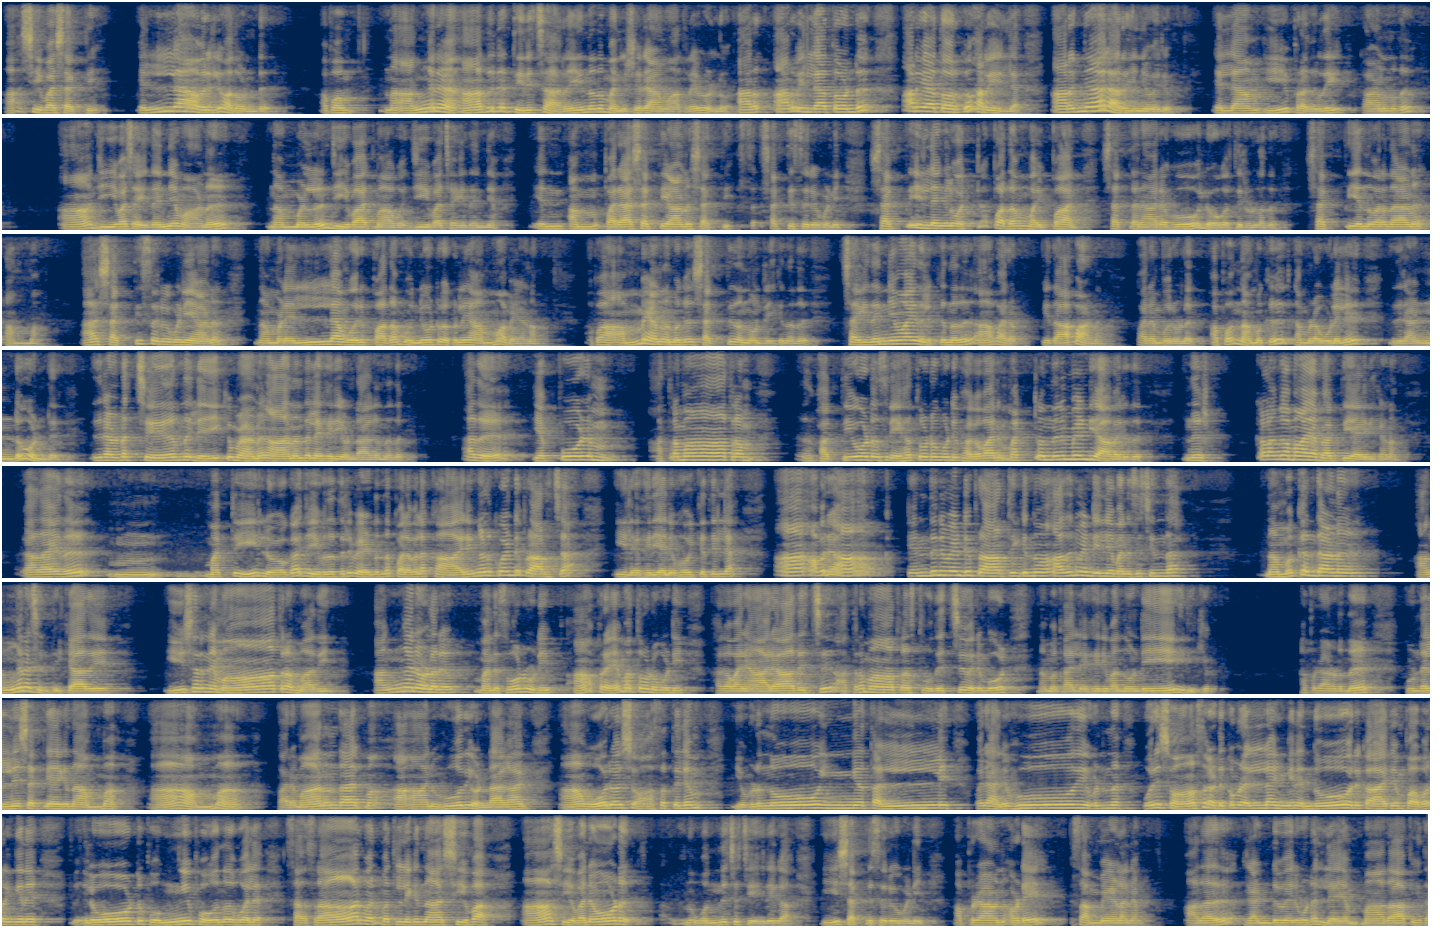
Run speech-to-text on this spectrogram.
ആ ശിവശക്തി എല്ലാവരിലും അതുണ്ട്. അപ്പം അങ്ങനെ അതിനെ തിരിച്ചറിയുന്നത് മനുഷ്യരാ മാത്രമേ ഉള്ളൂ. അറി അറിവില്ലാത്തതുകൊണ്ട് അറിയാത്തവർക്കും അറിയില്ല. അറിഞ്ഞാൽ അറിഞ്ഞു വരും. എല്ലാം ഈ പ്രകൃതി കാണുന്നത് ആ ജീവചൈതന്യമാണ്. നമ്മളിലും ജീവാത്മാവ് ജീവചൈതന്യം. എൻ പരാശക്തിയാണ് ശക്തി ശക്തി സ്വരൂപിണി. ശക്തി ഇല്ലെങ്കിൽ ഒറ്റ പദം വൈപ്പാൻ ശക്തനാരഹോ ലോകത്തിലുള്ളത്. ശക്തി എന്ന് പറയുന്നതാണ് അമ്മ. ആ ശക്തി സ്വരൂപിണിയാണ് നമ്മളെല്ലാം ഒരു പദം മുന്നോട്ട് വെക്കണമെങ്കിൽ അമ്മ വേണം. അപ്പോൾ ആ അമ്മയാണ് നമുക്ക് ശക്തി തന്നുകൊണ്ടിരിക്കുന്നത് ചൈതന്യമായി നിൽക്കുന്നത് ആ പര പിതാവാണ് പരമ്പൊരുൾ അപ്പം നമുക്ക് നമ്മുടെ ഉള്ളിൽ ഇത് രണ്ടും ഉണ്ട്. ഇത് രണ്ടും ചേർന്ന് ലയിക്കുമ്പോഴാണ് ആനന്ദലഹരി ഉണ്ടാകുന്നത്. അത് എപ്പോഴും അത്രമാത്രം ഭക്തിയോടും സ്നേഹത്തോടും കൂടി ഭഗവാനും മറ്റൊന്നിനും വേണ്ടി ആവരുത്. നിഷ്കളങ്കമായ ഭക്തിയായിരിക്കണം. അതായത് മറ്റ് ഈ ലോക ജീവിതത്തിൽ വേണ്ടുന്ന പല പല കാര്യങ്ങൾക്ക് വേണ്ടി പ്രാർത്ഥിച്ച ഈ ലഹരി അനുഭവിക്കത്തില്ല. ആ അവർ ആ എന്തിനു വേണ്ടി പ്രാർത്ഥിക്കുന്നു? അതിനു വേണ്ടിയില്ലേ മനസ്സിൽ ചിന്ത? നമുക്കെന്താണ്? അങ്ങനെ ചിന്തിക്കാതെ ഈശ്വരനെ മാത്രം മതി. അങ്ങനെയുള്ളൊരു മനസ്സോടുകൂടി ആ പ്രേമത്തോടുകൂടി ഭഗവാനെ ആരാധിച്ച് അത്രമാത്രം സ്തുതിച്ച് വരുമ്പോൾ നമുക്ക് ആ ലഹരി വന്നുകൊണ്ടേയിരിക്കും. അപ്പോഴാണ് അവിടുന്ന് കുണ്ടലിനി ശക്തിയായിരിക്കുന്ന അമ്മ ആ അമ്മ പരമാനന്ദാത്മ അനുഭൂതി ഉണ്ടാകാൻ ആ ഓരോ ശ്വാസത്തിലും എവിടുന്നോ ഇങ്ങനെ തള്ളി ഒരനുഭൂതി ഇവിടുന്ന് ഒരു ശ്വാസം എടുക്കുമ്പോഴെല്ലാം ഇങ്ങനെ എന്തോ ഒരു കാര്യം പവർ ഇങ്ങനെ മേലോട്ട് പൊങ്ങി പോകുന്നത് പോലെ സഹസ്രാർ പത്മത്തിലിരിക്കുന്ന ആ ശിവ ആ ശിവനോട് ഒന്നിച്ച് ചേരുക ഈ ശക്തി സ്വരൂപിണി അപ്പോഴാണ് അവിടെ സമ്മേളനം. അതായത് രണ്ടുപേരും കൂടെ ലയം മാതാപിത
